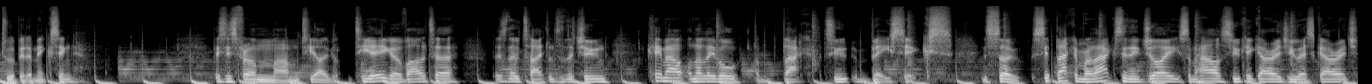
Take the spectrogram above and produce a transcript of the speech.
do a bit of mixing. This is from um, Tiago, Tiago Walter. There's no title to the tune. Came out on the label Back to Basics. And so sit back and relax and enjoy some house, UK garage, US garage.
